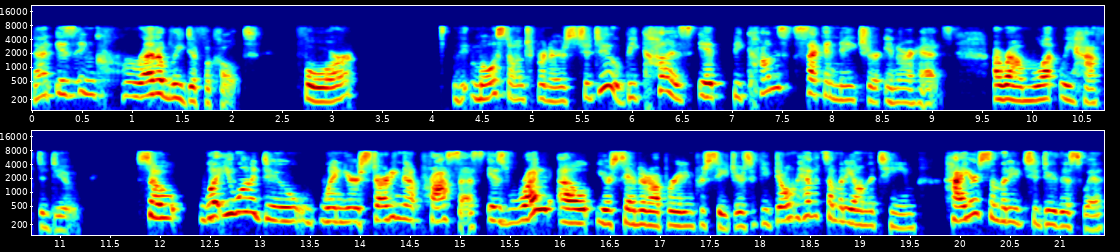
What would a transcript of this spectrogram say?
That is incredibly difficult for most entrepreneurs to do because it becomes second nature in our heads around what we have to do. So, what you want to do when you're starting that process is write out your standard operating procedures. If you don't have somebody on the team, hire somebody to do this with,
